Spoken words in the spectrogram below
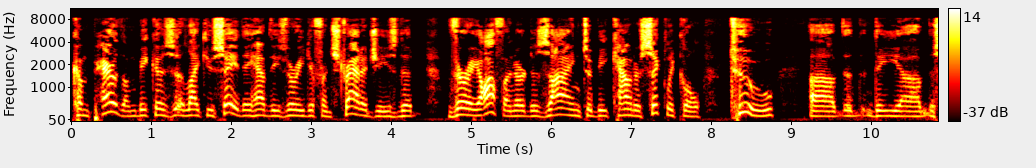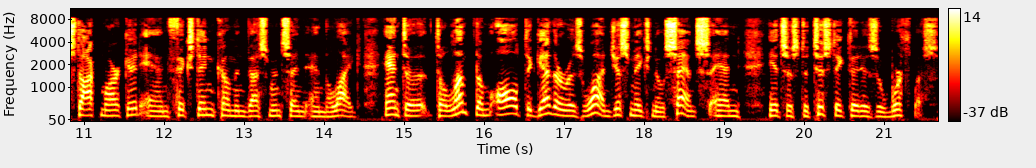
compare them because uh, like you say they have these very different strategies that very often are designed to be countercyclical to uh, the the, uh, the stock market and fixed income investments and, and the like, and to to lump them all together as one just makes no sense, and it's a statistic that is worthless.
